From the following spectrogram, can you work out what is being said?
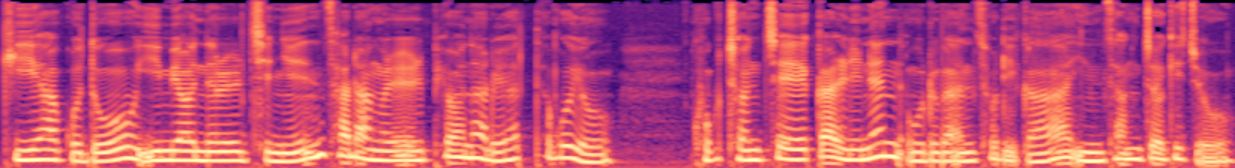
기하고도 이면을 지닌 사랑을 표현하려 했다고요. 곡 전체에 깔리는 오르간 소리가 인상적이죠.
